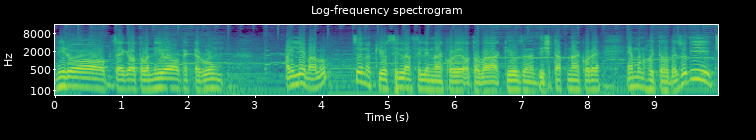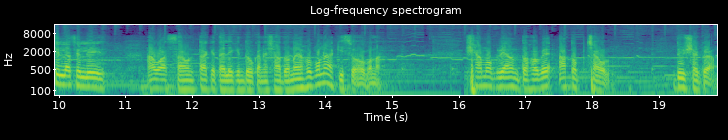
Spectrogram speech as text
নীরব জায়গা অথবা নীরব একটা রুম পাইলে ভালো। যেন কেউ চিল্লাচিল্লি না করে অথবা কেউ যেন ডিস্টার্ব না করে, এমন হইতে হবে। যদি চিল্লাচিল্লি আওয়াজ সাউন্ড থাকে তাহলে কিন্তু ওখানে সাধনায় হব না, কিছু হব না। সামগ্রী আনতে হবে আতপ চাউল, দুইশো গ্রাম।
